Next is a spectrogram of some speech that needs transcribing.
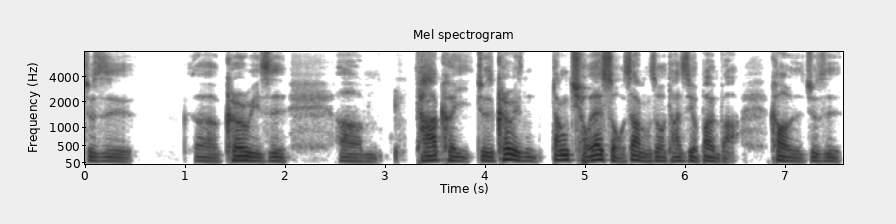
就是呃 Curry 是。嗯，他可以就是 Curry 当球在手上的时候，他是有办法靠着就是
